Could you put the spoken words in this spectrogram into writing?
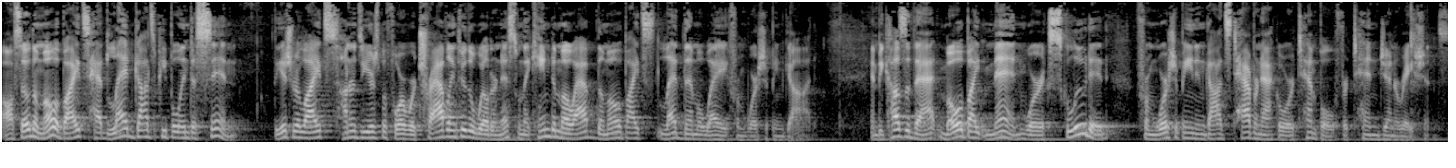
Also, the Moabites had led God's people into sin. The Israelites, hundreds of years before, were traveling through the wilderness. When they came to Moab, the Moabites led them away from worshiping God. And because of that, Moabite men were excluded from worshiping in God's tabernacle or temple for 10 generations.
